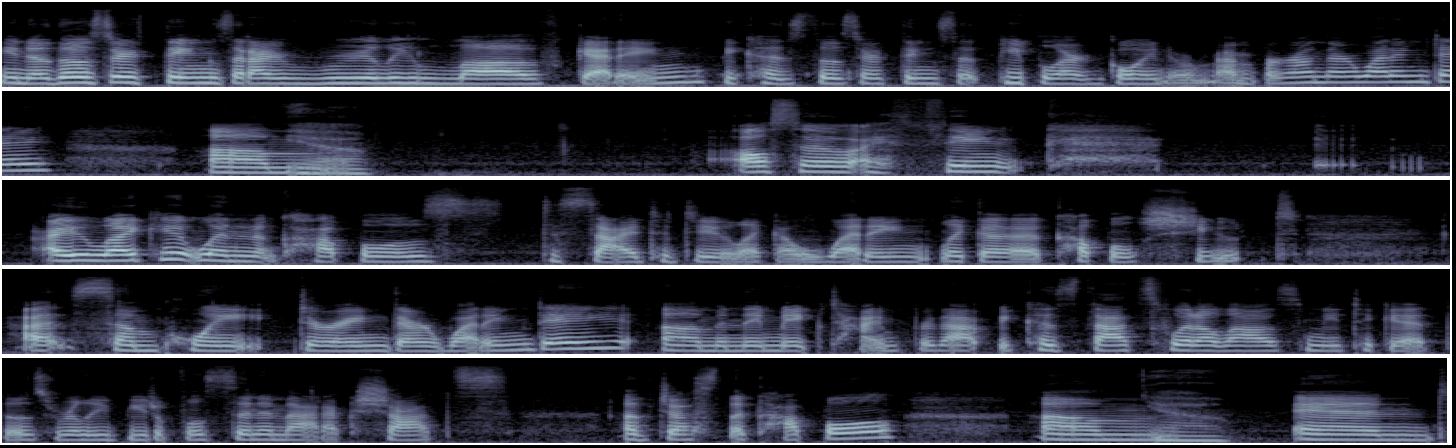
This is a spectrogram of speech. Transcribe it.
you know, those are things that I really love getting because those are things that people are going to remember on their wedding day. Um, yeah. Also, I think I like it when couples decide to do like a wedding, like a couple shoot at some point during their wedding day, um, and they make time for that because that's what allows me to get those really beautiful cinematic shots of just the couple. Um, Yeah. and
